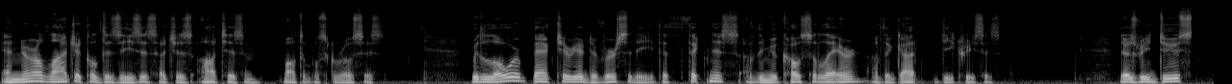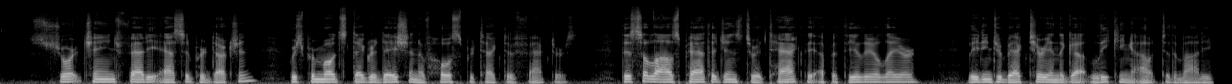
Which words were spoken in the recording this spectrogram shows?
and neurological diseases such as autism, multiple sclerosis. With lower bacteria diversity, the thickness of the mucosal layer of the gut decreases. There's reduced short chain fatty acid production, which promotes degradation of host protective factors. This allows pathogens to attack the epithelial layer, leading to bacteria in the gut leaking out to the body.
